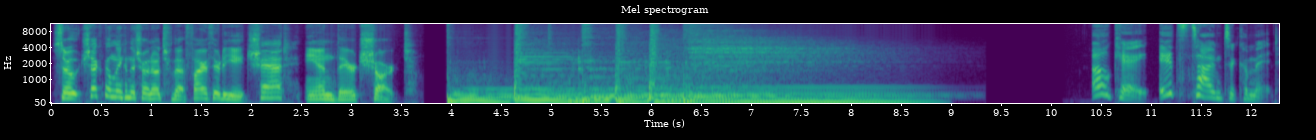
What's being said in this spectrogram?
So check the link in the show notes for that 538 chat and their chart. Okay, it's time to commit.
